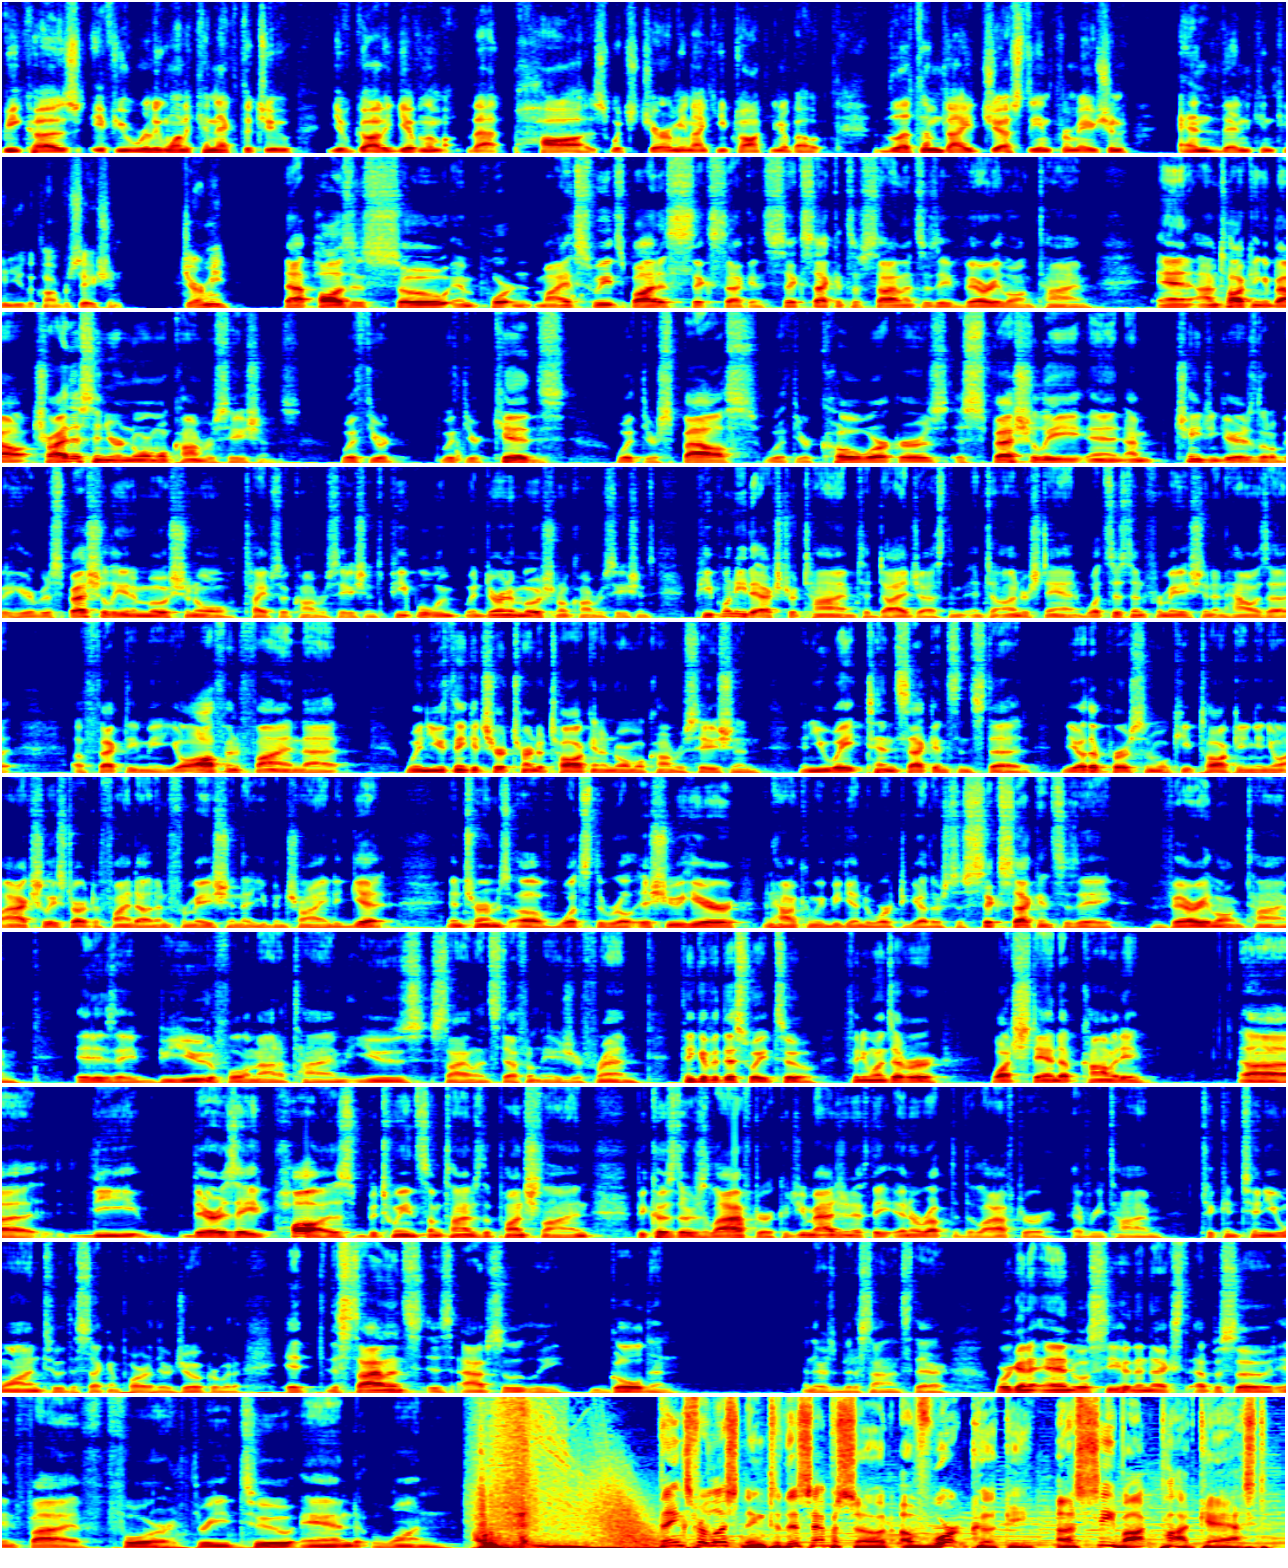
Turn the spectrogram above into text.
Because if you really want to connect the two, you've got to give them that pause, which Jeremy and I keep talking about. Let them digest the information and then continue the conversation. Jeremy? That pause is so important. My sweet spot is six seconds. Six seconds of silence is a very long time. And I'm talking about try this in your normal conversations with your with your kids, with your spouse, with your coworkers, especially and I'm changing gears a little bit here, but especially in emotional types of conversations. People when, when during emotional conversations, people need extra time to digest and, and to understand what's this information and how is that affecting me. You'll often find that when you think it's your turn to talk in a normal conversation and you wait 10 seconds instead, the other person will keep talking and you'll actually start to find out information that you've been trying to get in terms of what's the real issue here and how can we begin to work together. So 6 seconds is a very long time. It is a beautiful amount of time. Use silence definitely as your friend. Think of it this way too. If anyone's ever watched stand-up comedy, uh, the there is a pause between sometimes the punchline because there's laughter. Could you imagine if they interrupted the laughter every time to continue on to the second part of their joke or whatever? It the silence is absolutely golden. And there's a bit of silence there. We're gonna end. We'll see you in the next episode in five, four, three, two, and one. Thanks for listening to this episode of Work Cookie, a CBOC podcast.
